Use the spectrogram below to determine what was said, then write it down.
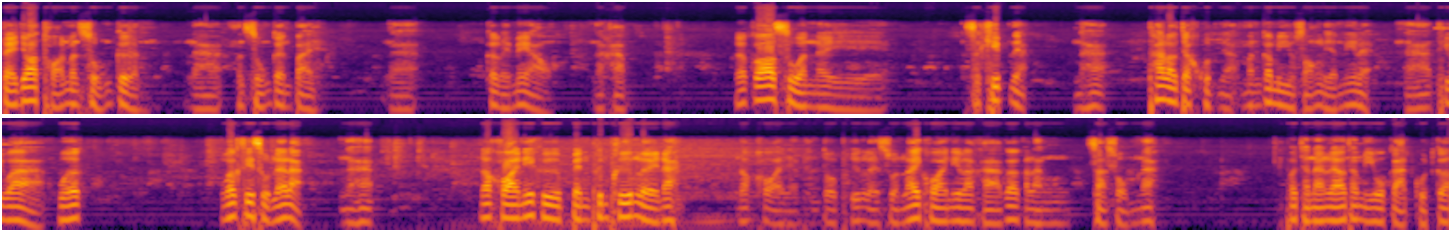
แต่ยอดถอนมันสูงเกินนะฮะมันสูงเกินไปนะฮะก็เลยไม่เอานะครับ แล้วก็ส่วนในสคริปต์เนี่ยนะฮะถ้าเราจะขุดเนี่ยมันก็มีอยู่ 2 เหรียญนี่แหละนะฮะที่ว่าเวิร์ก เวิร์กที่สุดแล้วล่ะนะฮะด็อกคอยนี่คือเป็นพื้นๆเลยนะด็อกคอยเนี่ยเป็นตัวพื้นเลยส่วนไลคอยนี่ราคาก็กำลังสะสมนะ เพราะฉะนั้นแล้วถ้ามีโอกาสขุดก็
